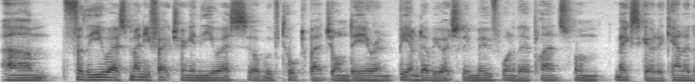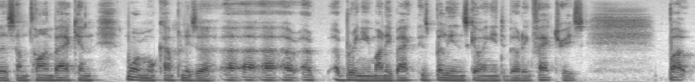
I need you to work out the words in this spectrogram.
um, for the US manufacturing in the US, uh, we've talked about John Deere and BMW actually moved one of their plants from Mexico to Canada some time back, and more and more companies are, are, are, are bringing money back. There's billions going into building factories. But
